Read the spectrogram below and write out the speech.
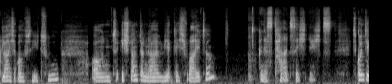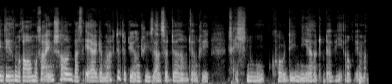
gleich auf sie zu. Und ich stand dann da wirklich weiter und es tat sich nichts. Ich konnte in diesem Raum reinschauen, was er gemacht hat. Irgendwie saß er da und irgendwie Rechnung koordiniert oder wie auch immer.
